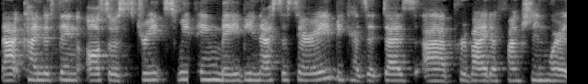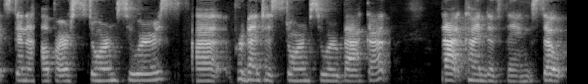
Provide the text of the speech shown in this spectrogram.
that kind of thing. Also, street sweeping may be necessary because it does uh, provide a function where it's going to help our storm sewers, uh, prevent a storm sewer backup, that kind of thing. So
